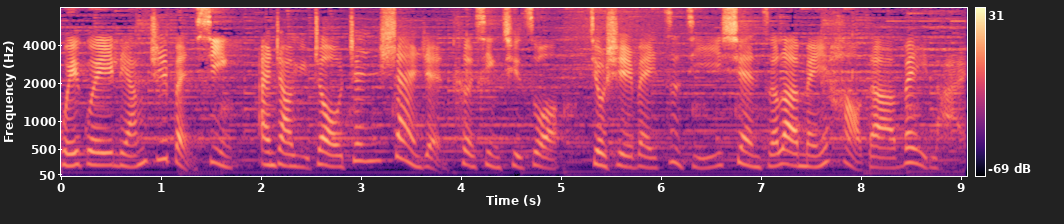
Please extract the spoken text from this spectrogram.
回归良知本性，按照宇宙真善忍特性去做。就是为自己选择了美好的未来。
